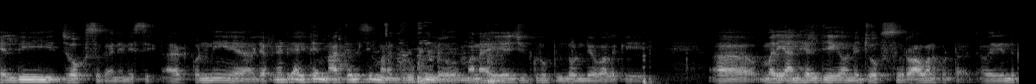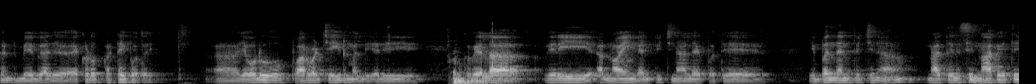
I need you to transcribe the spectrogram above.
హెల్దీ జోక్స్ కానీ అనేసి కొన్ని డెఫినెట్గా అయితే నాకు తెలిసి మన గ్రూపుల్లో మన ఏజ్ గ్రూపుల్లో ఉండే వాళ్ళకి మరి అన్హెల్తీగా ఉండే జోక్స్ రావనుకుంటా. ఎందుకంటే మేబీ అది ఎక్కడో కట్ అయిపోతాయి. ఎవరు ఫార్వర్డ్ చేయరు మళ్ళీ. అది ఒకవేళ వెరీ అన్నాయింగ్ అనిపించినా లేకపోతే ఇబ్బంది అనిపించినా నాకు తెలిసి నాకైతే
